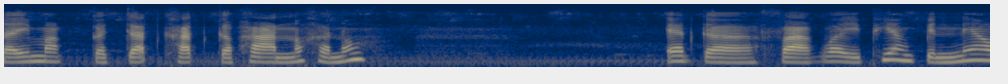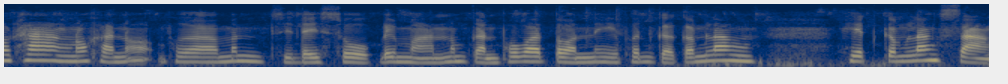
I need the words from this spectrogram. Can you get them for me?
ใดมักกระจัดคัดกระพานเนาะค่ะเนาะแอดก็ฝากไว้เพียงเป็นแนวทางเนาะค่ะเนาะเพื่อมันสิได้โศกได้หมานน้ำกัน เพราะว่าตอนนี้เพิ่นก็กำลังเฮ็ดกำลังสั่ง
